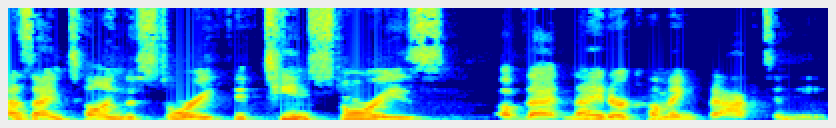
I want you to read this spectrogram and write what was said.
As I'm telling the story, 15 stories of that night are coming back to me.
